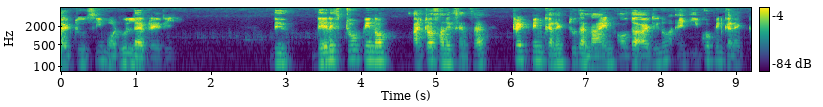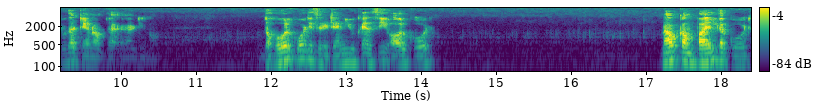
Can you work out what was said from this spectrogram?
I2C module library. This, there is two pin of ultrasonic sensor trig pin connect to the 9 of the Arduino and echo pin connect to the 10 of the Arduino. The whole code is written. You can see all code. Now compile the code.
